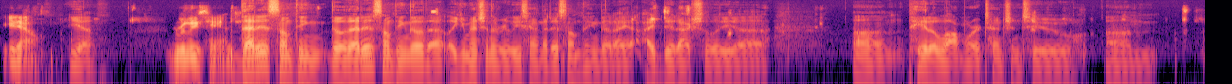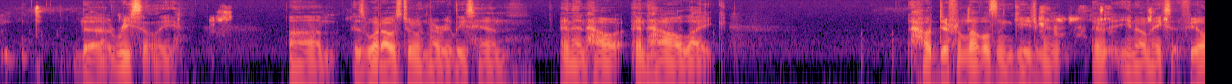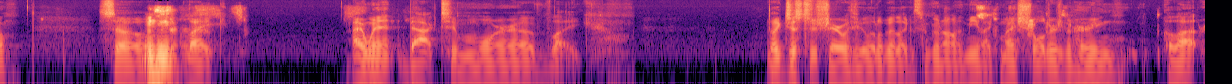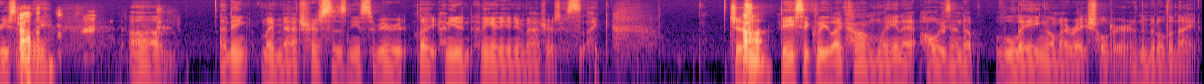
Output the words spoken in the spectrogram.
you know, Yeah. release hand. That is something though. That is something though that like you mentioned the release hand. That is something that I I did actually uh, um, paid a lot more attention to um, the recently. Um, is what I was doing with my release hand, and then how and how like how different levels of engagement uh, you know makes it feel. So Mhm. like I went back to more of like like just to share with you a little bit like what's been going on with me like my shoulder's been hurting a lot recently um i think my mattresses needs to be like i need i think i need a new mattress because like just Uh-huh. basically like how i'm laying i always end up laying on my right shoulder in the middle of the night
